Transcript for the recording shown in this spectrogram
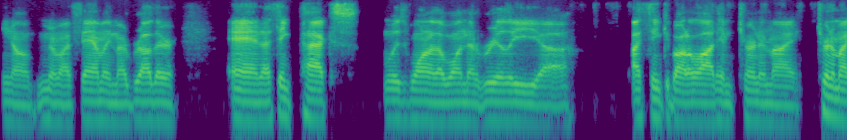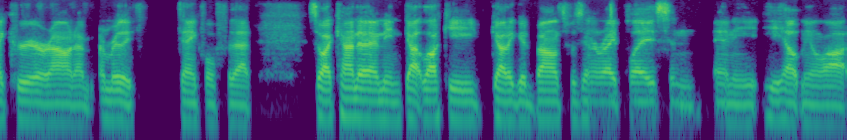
You know, my family, my brother, and I think Peca was one of the one that really uh, I think about a lot. Him turning my turning my career around. I'm I'm really thankful for that. So I kind of I mean got lucky, got a good bounce, was in the right place, and and he he helped me a lot.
